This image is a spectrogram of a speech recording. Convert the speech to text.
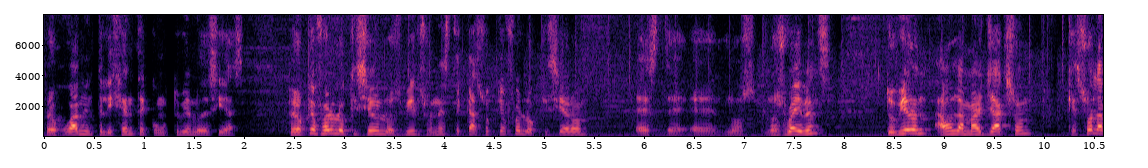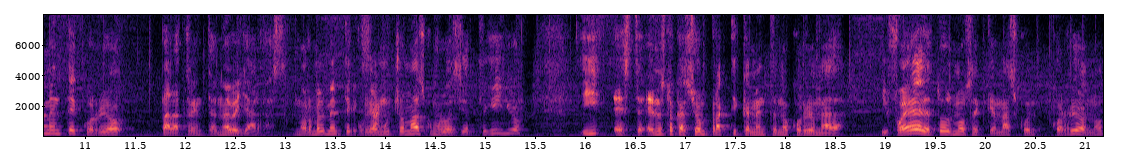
pero jugando inteligente, como tú bien lo decías. Pero ¿qué fue lo que hicieron los Bills? O en este caso, ¿qué fue lo que hicieron este, los, los Ravens? Tuvieron a un Lamar Jackson que solamente corrió para 39 yardas. Normalmente corría mucho más, como lo decía Triguillo, y este, en esta ocasión prácticamente no corrió nada. Y fue de todos modos el que más co- corrió, ¿no?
